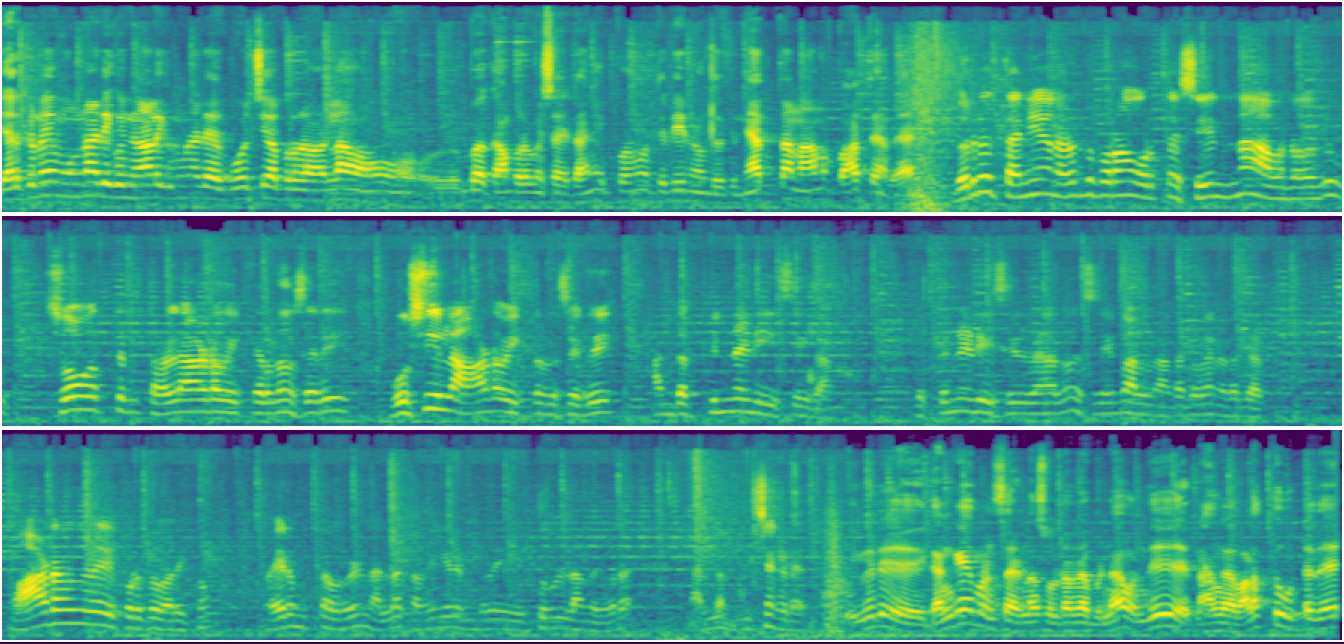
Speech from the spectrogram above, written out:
ஏற்கனவே முன்னாடி கொஞ்சம் நாளைக்கு முன்னாடி அது போச்சு. அப்புறம் எல்லாம் ரொம்ப காம்ப்ரமைஸ் ஆகிட்டாங்க இப்போ திடீர்னு வந்திருக்கு. நேத்தான் நானும் பார்த்தேன் அதை. வெறும் தனியாக நடந்து போகிறான் ஒருத்தன் சீன்னா அவனை வந்து சோகத்தில் தள்ளாட வைக்கிறதும் சரி ஒசியில் ஆட வைக்கிறதும் சரி அந்த பின்னணி இசை தான் இந்த பின்னணி இசை தான் சினிமாவில் நடக்கவே நடக்காது. பாடல்களை பொறுத்த வரைக்கும் வைரமுத்து அவர்கள் நல்ல கவிஞர் என்பதை ஒத்துக்கொள்ளாமல் தவிர நல்ல மனுஷன் கிடையாது. இவர் கங்கைமன் சார் என்ன சொல்றாரு அப்படின்னா வந்து நாங்கள் வளர்த்து விட்டதே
